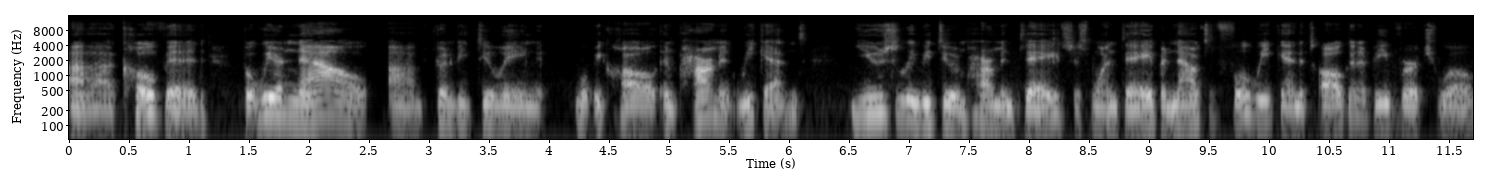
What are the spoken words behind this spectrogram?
uh, COVID, but we are now um, going to be doing what we call Empowerment Weekend. Usually we do Empowerment Day, it's just one day, but now it's a full weekend. It's all going to be virtual.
